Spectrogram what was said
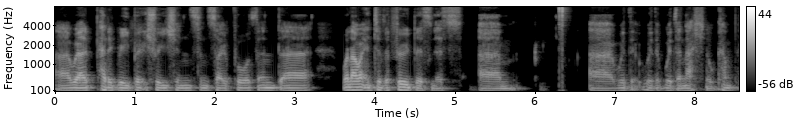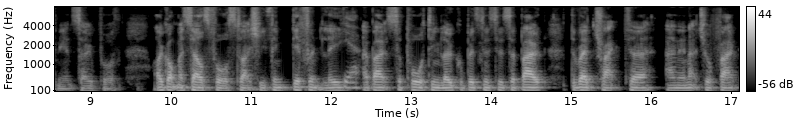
uh, we had pedigree British Friesians and so forth. And uh, when I went into the food business um, uh, with with with a national company and so forth, I got my sales force to actually think differently Yeah. about supporting local businesses, about the red tractor, and in actual fact,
